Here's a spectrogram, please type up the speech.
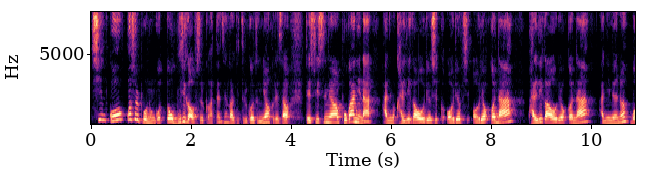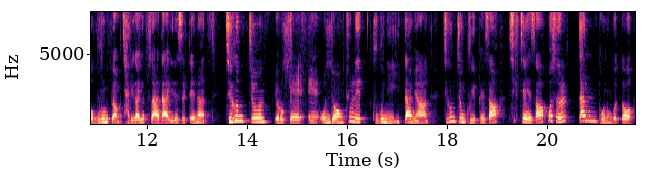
심고 꽃을 보는 것도 무리가 없을 것 같다는 생각이 들거든요. 그래서 될 수 있으면 보관이나 아니면 관리가 어려시, 어렵, 어렵거나 관리가 어렵거나 아니면은 뭐 물음병 자리가 협소하다 이랬을 때는 지금쯤 이렇게 예, 원종 튤립 구근이 있다면 지금쯤 구입해서 식재해서 꽃을 짠 보는 것도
